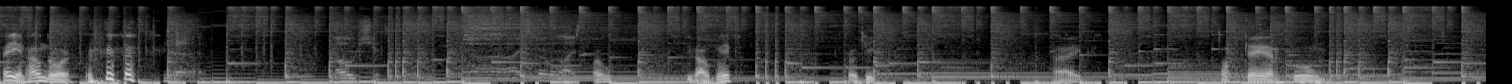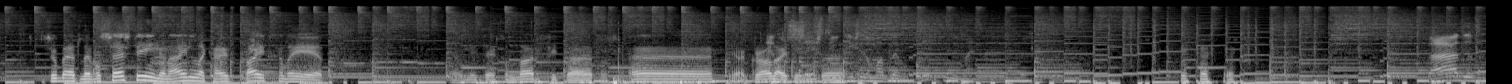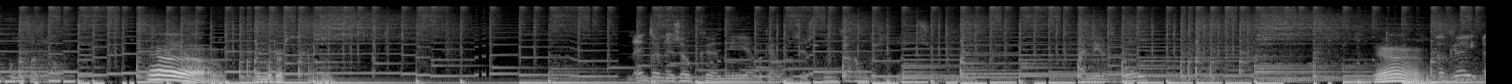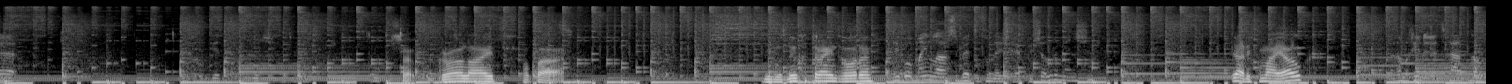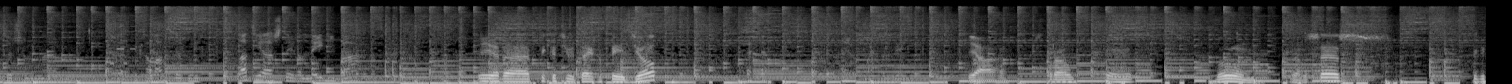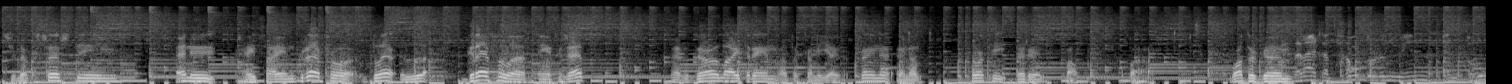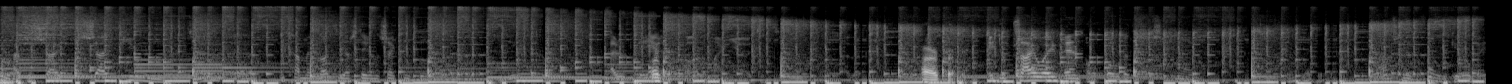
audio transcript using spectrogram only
Hé, hey, een Houndour. wou ik niet. Oh, die. Kijk. Nog een keer. Boom. Zubat level 16 en eindelijk hij heeft Bite geleerd. En nu tegen Larvitar. Eh, ja, Growlite moet... 16, eh, die zit allemaal level 14 in mijn uh, Ja, dit komt vanzelf. ja, die moet rustig Lantern is ook eh, neer, we krijgen 106 punten. Level 17. Hij leert hol. Ja, Oké, eh... Goed, dit zo. Growlite. Hoppa. Die moet nu getraind worden. Dit wordt mijn laatste battle van deze episode, mensen. Ja, die van mij ook. We gaan beginnen. Het gaat nou tussen... eh, ik ga laatst even doen. Latia's tegen Lady Bar. Hier eh, Pikachu tegen Pidgeot. Ja, stroom. Boom. Level 6. Pikachu level 16. En nu heeft hij een gravel, graveler ingezet. We hebben Growlite erin, want dan kan hij even trainen. En dan Rocky erin. Bam. Hoppa. Watergun. Gaat er wel- Ah, Oké. Ik doe Psywave en... Oh, oh, dat is... Nee.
